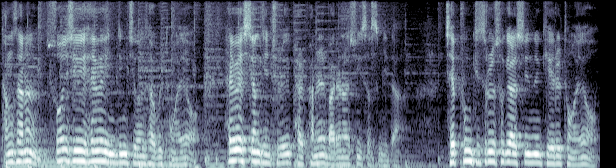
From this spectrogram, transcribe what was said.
당사는 수원시 해외 인증 지원 사업을 통하여 해외 시장 진출의 발판을 마련할 수 있었습니다. 제품 기술을 소개할 수 있는 기회를 통하여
